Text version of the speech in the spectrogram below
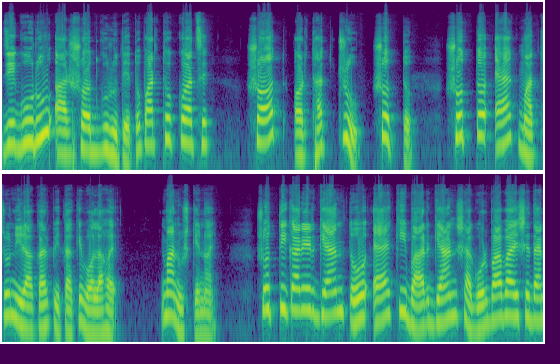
যে গুরু আর সদ্গুরুতে তো পার্থক্য আছে। সৎ অর্থাৎ ট্রু, সত্য। সত্য একমাত্র নিরাকার পিতাকে বলা হয়, মানুষকে নয়। সত্যিকারের জ্ঞান তো একইবার জ্ঞান সাগর বাবা এসে দেন।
